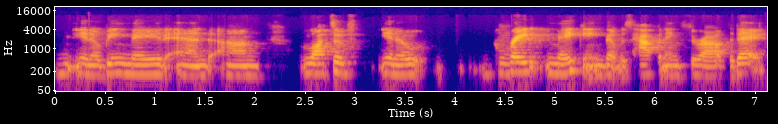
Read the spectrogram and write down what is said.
you know, being made and um, lots of, you know, great making that was happening throughout the day.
